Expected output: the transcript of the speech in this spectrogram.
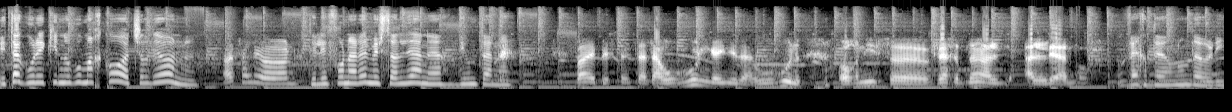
Eta gurekin dugu Marko, atxaldeon? Atxaldeon. Telefonaren bestaldean, eh, diuntan. Eh? Bai, bestaldean, eta urgun gaine da, urgun. Orniz uh, Verdun aldean. Or. Verdun, non da hori?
